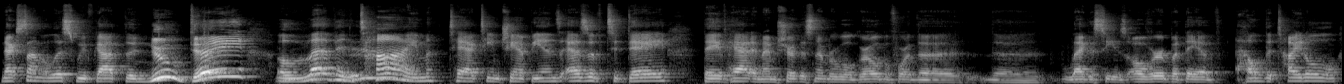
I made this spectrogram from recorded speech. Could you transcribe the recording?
Next on the list, we've got the New Day, 11 time tag team champions. As of today, they've had, and I'm sure this number will grow before the, the legacy is over, but they have held the title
